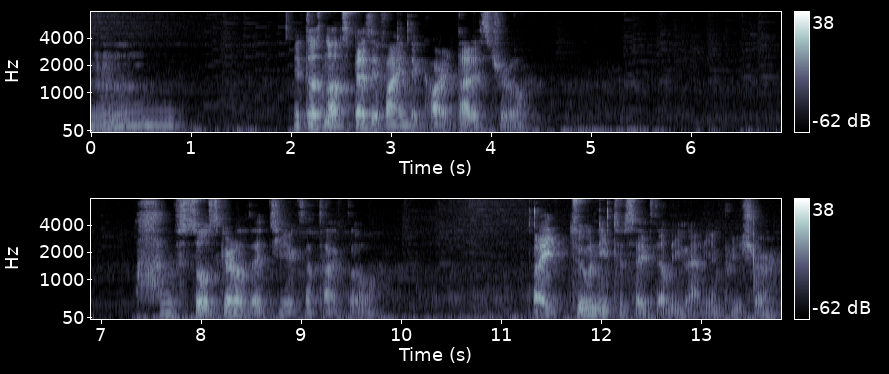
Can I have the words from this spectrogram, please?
Mm. It does not specify in the card, that is true. I'm so scared of the GX attack though. But I do need to save the Leavanny, I'm pretty sure.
